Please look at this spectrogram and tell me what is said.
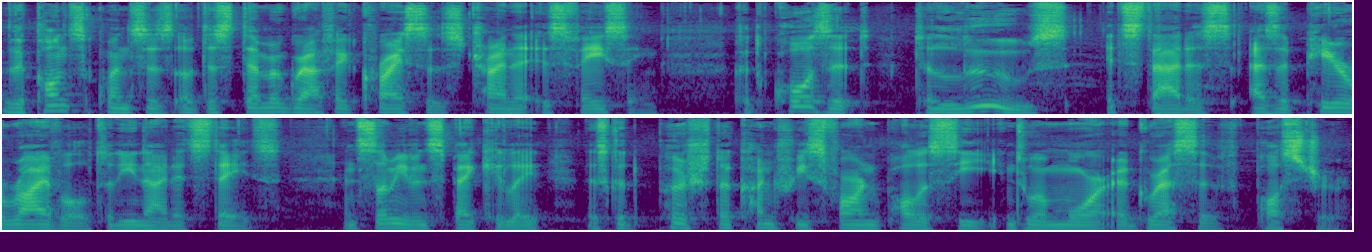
The consequences of this demographic crisis China is facing could cause it to lose its status as a peer rival to the United States, and some even speculate this could push the country's foreign policy into a more aggressive posture.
